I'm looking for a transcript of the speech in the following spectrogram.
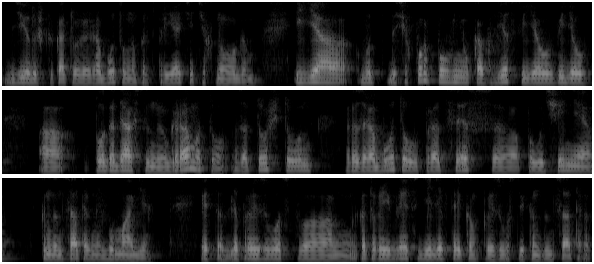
дедушка, который работал на предприятии технологом. И я вот до сих пор помню, как в детстве я увидел благодарственную грамоту за то, что он разработал процесс а, получения конденсаторной бумаги. Это для производства, который является диэлектриком в производстве конденсаторов,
